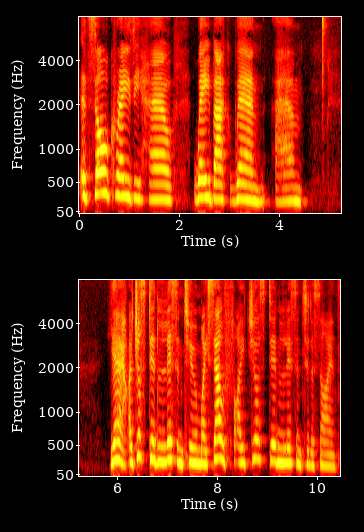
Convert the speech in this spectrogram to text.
it's so crazy how way back when um, yeah, I just didn't listen to myself. I just didn't listen to the science.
